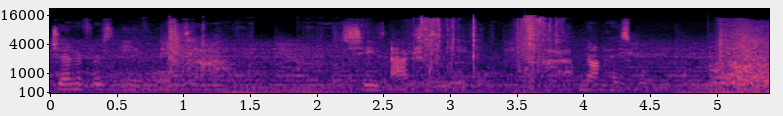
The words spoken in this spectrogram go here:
Jennifer's evil. She's actually evil, not high school evil.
